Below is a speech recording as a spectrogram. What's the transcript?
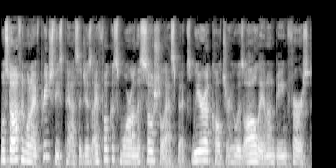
Most often, when I've preached these passages, I focus more on the social aspects. We are a culture who is all in on being first.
